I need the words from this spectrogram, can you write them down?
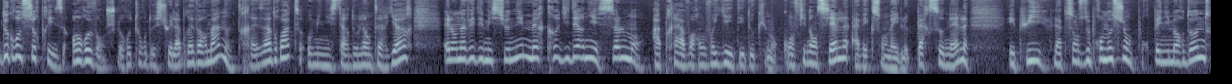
De grosses surprises. En revanche, le retour de Suella Breverman, très à au ministère de l'Intérieur. Elle en avait démissionné mercredi dernier seulement, après avoir envoyé des documents confidentiels avec son mail personnel. Et puis, l'absence de promotion pour Penny Mordaunt,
